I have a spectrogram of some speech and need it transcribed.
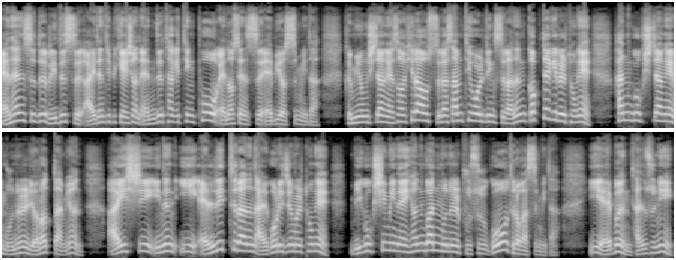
Enhanced Reads Identification and Targeting for Innocence 앱이었습니다. 금융시장에서 힐하우스가 삼티홀딩스라는 껍데기를 통해 한국 시장의 문을 열었다면 ICE는 이 엘리트라는 알고리즘을 통해 미국 시민의 현관문을 부수고 들어갔습니다. 이 앱은 단순히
